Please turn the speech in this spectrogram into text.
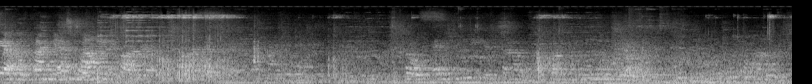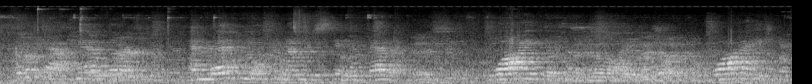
Yeah, it. So educate look at learn, and then you can understand better why there's unemployment, why uh,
